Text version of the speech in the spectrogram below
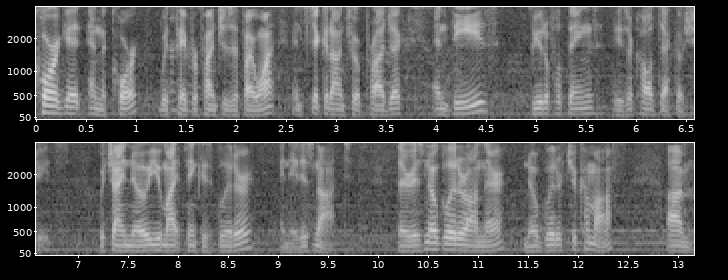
corrugate and the cork with paper punches if I want and stick it onto a project. And these beautiful things, these are called deco sheets, which I know you might think is glitter, and it is not. There is no glitter on there, no glitter to come off. Um,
